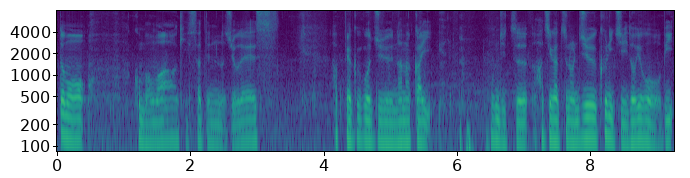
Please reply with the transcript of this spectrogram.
どうもこんばんは。喫茶店ラジオです。857回。本日8月の19日土曜日、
